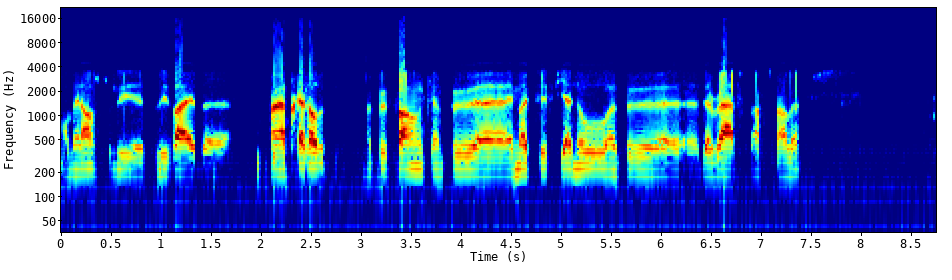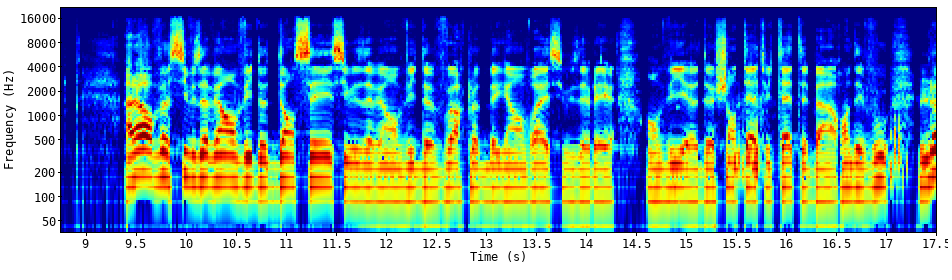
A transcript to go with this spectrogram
on mélange tous les, tous les vibes un après l'autre. Un peu funk, un peu émotif piano, un peu de rap par-ci par-là. Alors, si vous avez envie de danser, si vous avez envie de voir Claude Béguin en vrai, si vous avez envie euh, de chanter à tue-tête, eh ben, rendez-vous le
